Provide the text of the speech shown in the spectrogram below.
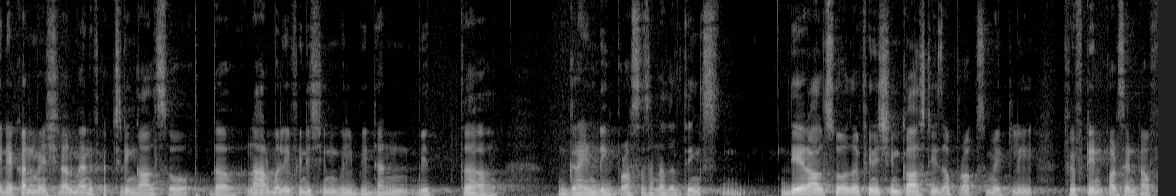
in a conventional manufacturing also the normally finishing will be done with the grinding process and other things. There also the finishing cost is approximately 15 percent of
